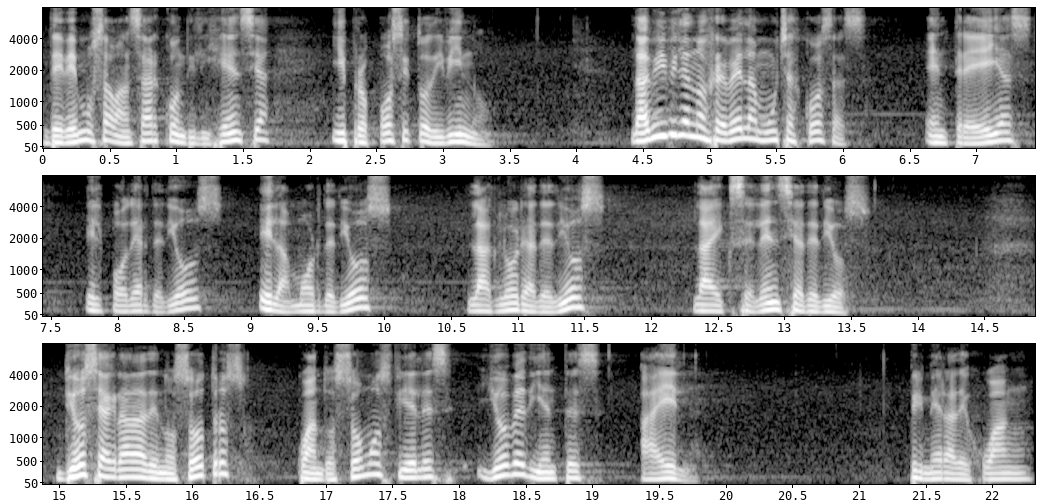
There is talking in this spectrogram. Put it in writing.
Debemos avanzar con diligencia y propósito divino. La Biblia nos revela muchas cosas, entre ellas el poder de Dios, el amor de Dios, la gloria de Dios, la excelencia de Dios. Dios se agrada de nosotros cuando somos fieles y obedientes a Él. Primera de Juan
